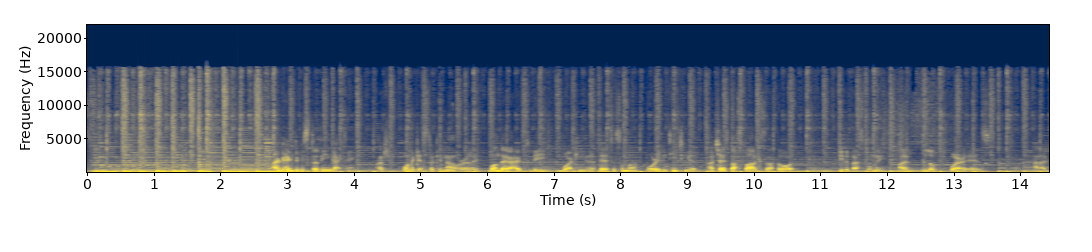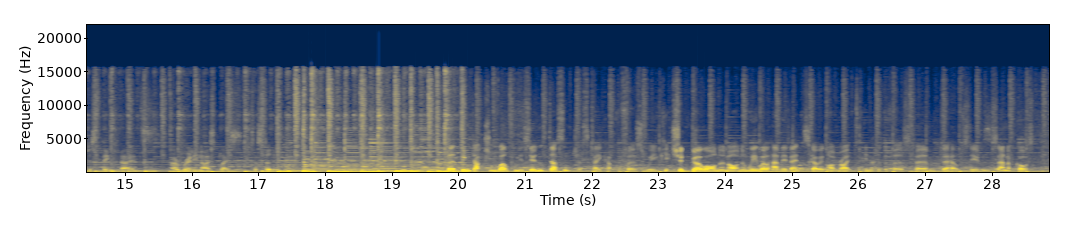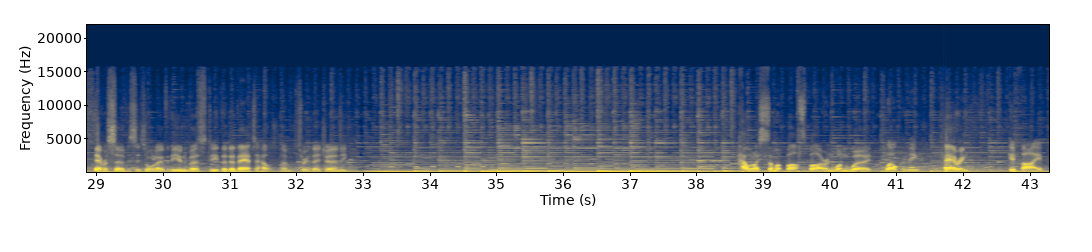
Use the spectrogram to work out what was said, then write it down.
I'm going to be studying acting. I just want to get stuck in now really. One day I hope to be working in a theatre somewhere or even teaching it. I chose Bath Spa because I thought it'd be the best for me. I love where it is and I just think that it's a really nice place to study. The induction welcoming students doesn't just take up the first week, it should go on and on and we will have events going on right into the first term to help students and of course there are services all over the university that are there to help them through their journey. How would I sum up Bath Spa in one word? Welcoming. Caring. Good vibes.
